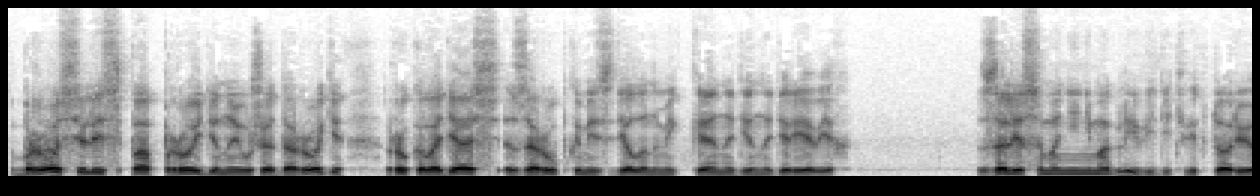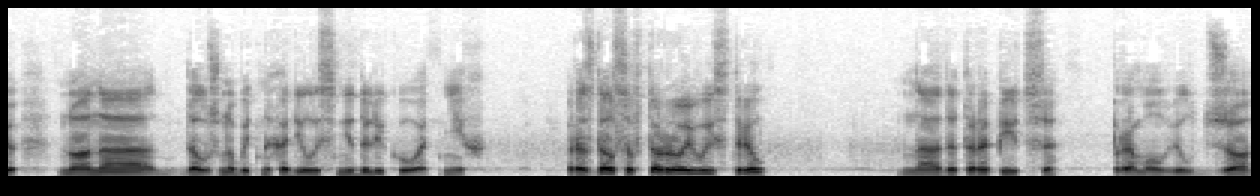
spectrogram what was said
бросились по пройденной уже дороге, руководясь зарубками, сделанными Кеннеди на деревьях. За лесом они не могли видеть Викторию, но она, должно быть, находилась недалеко от них. Раздался второй выстрел. «Надо торопиться», — промолвил Джо.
